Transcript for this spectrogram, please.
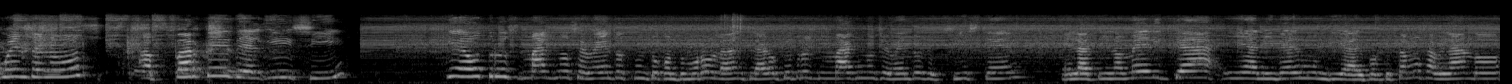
cuéntanos, aparte del EC, ¿qué otros magnos eventos junto con Tomorrowland, claro, qué otros magnos eventos existen en Latinoamérica y a nivel mundial? Porque estamos hablando,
